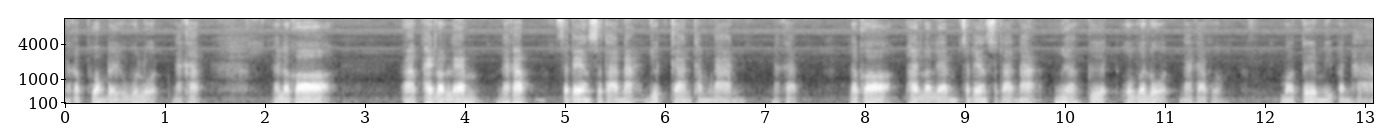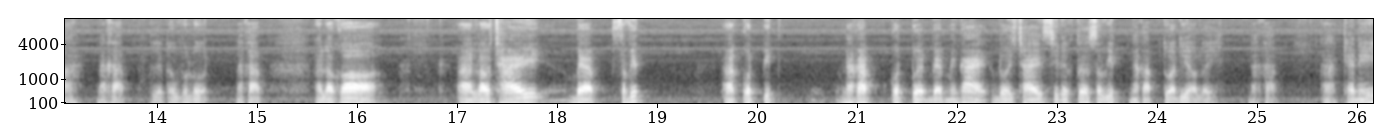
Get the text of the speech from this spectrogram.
นะครับพ่วงด้วยโอเวอร์โหลดนะครับ แล้วก็ไพลอตแลมนะครับแสดงสถานะหยุดการทำงานนะครับ แล้วก็ไพลอตแลมแสดงสถานะเมื่อเกิดโอเวอร์โหลดนะครับผมมอเตอร์มีปัญหานะครับ เกิดโอเวอร์โหลดนะครับแล้วก็เราใช้แบบสวิตช์กดปิดนะครับกดเปิดแบบไม่ง่าย โดยใช้ selector switch นะครับตัวเดียวเลยนะครับแค่นี้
